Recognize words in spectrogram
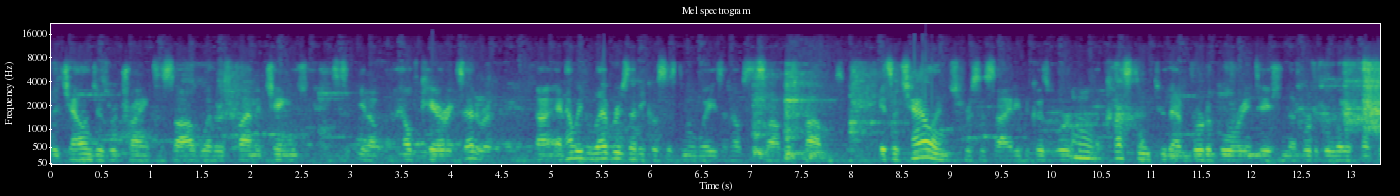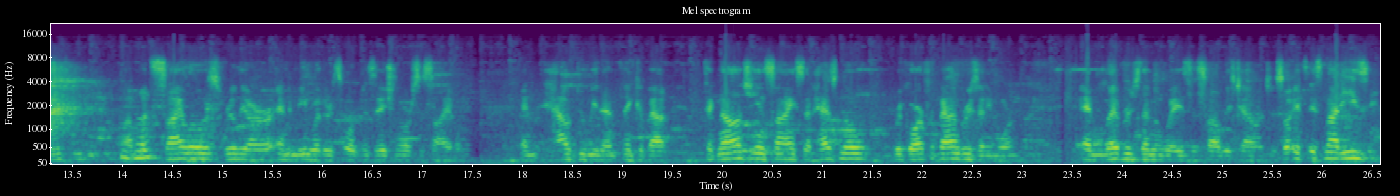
the challenges we're trying to solve, whether it's climate change, you know, healthcare, et cetera, uh, and how we leverage that ecosystem in ways that helps to solve those problems. It's a challenge for society because we're mm. accustomed to that vertical orientation, that vertical way of thinking. Uh, mm-hmm. But silos really are our enemy, whether it's organizational or societal. And how do we then think about technology and science that has no regard for boundaries anymore and leverage them in ways to solve these challenges? So it's, it's not easy.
